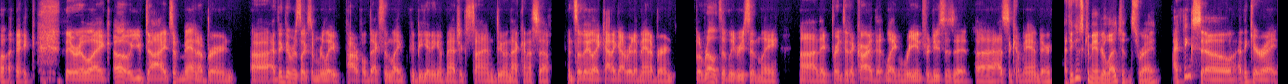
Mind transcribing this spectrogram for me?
like they were like, oh, you die to mana burn. Uh, I think there was like some really powerful decks in like the beginning of Magic's time doing that kind of stuff. And so they like kind of got rid of mana burn. But relatively recently, uh, they printed a card that like reintroduces it uh, as a commander. i think it was commander legends right I think so. I think you're right.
